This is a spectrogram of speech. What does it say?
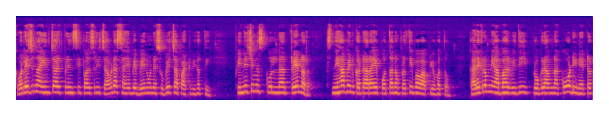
કોલેજના ઇન્ચાર્જ પ્રિન્સિપાલ શ્રી ચાવડા સાહેબે બહેનોને શુભેચ્છા પાઠવી હતી. ફિનિશિંગ સ્કૂલના ટ્રેનર સ્નેહાબેન કટારાએ પોતાનો પ્રતિભાવ આપ્યો હતો. કાર્યક્રમની આભાર વિધિ પ્રોગ્રામના કોઓર્ડિનેટર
